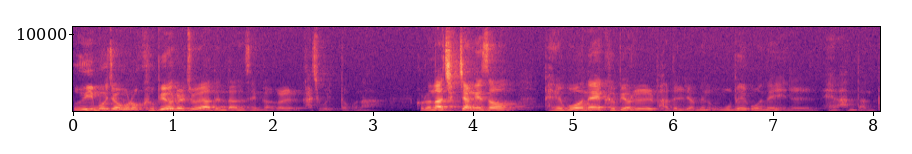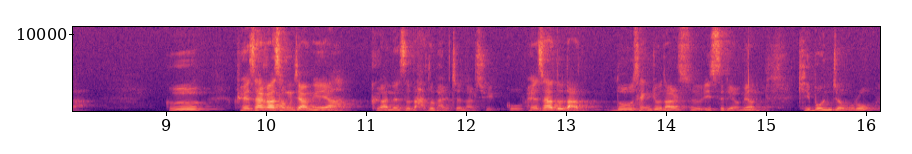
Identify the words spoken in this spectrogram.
의무적으로 급여를 줘야 된다는 생각을 가지고 있더구나. 그러나 직장에서 100원의 급여를 받으려면 500원의 일을 해야 한단다. 그 회사가 성장해야 그 안에서 나도 발전할 수 있고 회사도 나도 생존할 수 있으려면 기본적으로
